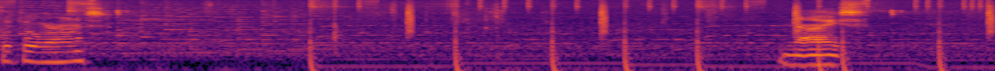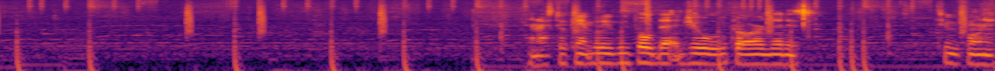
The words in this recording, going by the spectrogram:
Over on us. Nice. And I still can't believe we pulled that jewel card. That is too funny.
